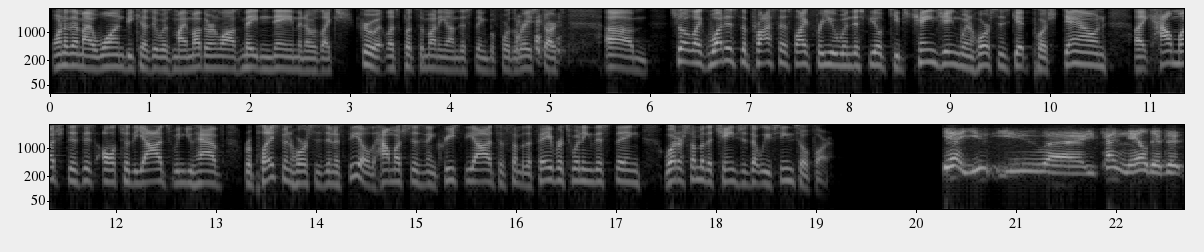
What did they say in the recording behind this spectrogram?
one of them I won because it was my mother-in-law's maiden name, and I was like, screw it, let's put some money on this thing before the race starts. um, so, like, what is the process like for you when this field keeps changing, when horses get pushed down? Like, how much does this alter the odds when you have replacement horses in a field? How much does it increase the odds of some of the favorites winning this thing? What are some of the changes that we've seen so far? Yeah, you you uh, you kind of nailed it. The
